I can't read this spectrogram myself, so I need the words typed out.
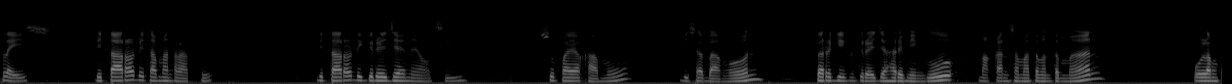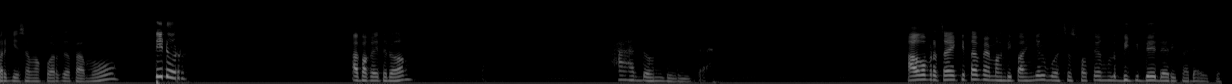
place, ditaruh di Taman Ratu, ditaruh di gereja NLC, supaya kamu bisa bangun, pergi ke gereja hari Minggu, makan sama teman-teman, pulang pergi sama keluarga kamu, tidur. Apakah itu doang? I don't believe that. Aku percaya kita memang dipanggil buat sesuatu yang lebih gede daripada itu.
